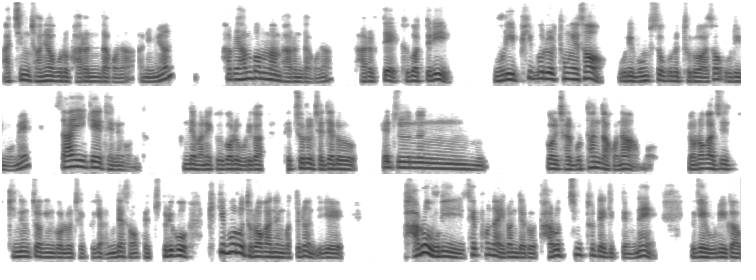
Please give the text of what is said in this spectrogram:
아침 저녁으로 바른다거나 아니면 하루에 한 번만 바른다거나 바를 때 그것들이 우리 피부를 통해서 우리 몸속으로 들어와서 우리 몸에 쌓이게 되는 겁니다. 근데 만약 그거를 우리가 배출을 제대로 해주는 걸 잘 못한다거나 뭐 여러 가지 기능적인 걸로 제 그게 안 돼서 배출 그리고 피부로 들어가는 것들은 이게 바로 우리 세포나 이런 데로 바로 침투되기 때문에 그게 우리가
